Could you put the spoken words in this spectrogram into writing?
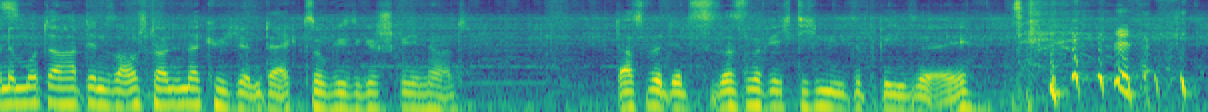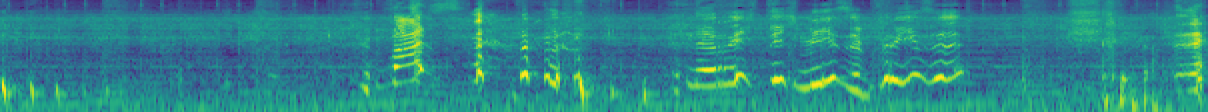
deine Mutter hat den Saustall in der Küche entdeckt, so wie sie geschrien hat. Das wird jetzt, das ist eine richtig miese Prise, ey. Was? Eine richtig miese Prise?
